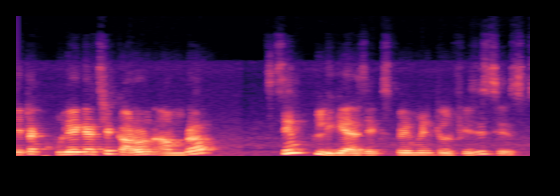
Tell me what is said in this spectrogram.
যেটা খুলে গেছে কারণ আমরা সিম্পলি অ্যাজ এক্সপেরিমেন্টাল ফিজিসিস্ট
